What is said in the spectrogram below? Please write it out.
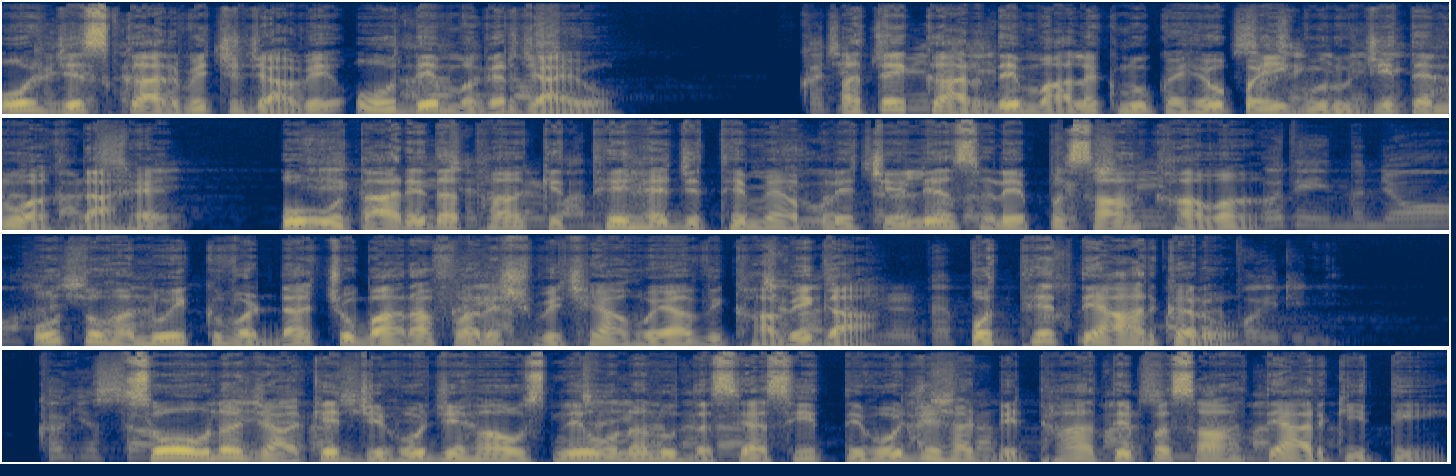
ਉਹ ਜਿਸ ਘਰ ਵਿੱਚ ਜਾਵੇ ਉਹਦੇ ਮਗਰ ਜਾਇਓ। ਅਤੇ ਘਰ ਦੇ ਮਾਲਕ ਨੂੰ ਕਹਿਓ ਪਈ ਗੁਰੂ ਜੀ ਤੈਨੂੰ ਆਖਦਾ ਹੈ ਉਹ ਉਤਾਰੇ ਦਾ ਥਾਂ ਕਿੱਥੇ ਹੈ ਜਿੱਥੇ ਮੈਂ ਆਪਣੇ ਚੇਲਿਆਂ ਸਣੇ ਪਸਾਹ ਖਾਵਾਂ। ਉਹ ਤੁਹਾਨੂੰ ਇੱਕ ਵੱਡਾ ਚੁਬਾਰਾ ਫਰਸ਼ ਵਿਛਿਆ ਹੋਇਆ ਵਿਖਾਵੇਗਾ। ਉੱਥੇ ਤਿਆਰ ਕਰੋ। ਸੋ ਉਹਨਾਂ ਜਾ ਕੇ ਜਿਹੋ ਜਿਹਾ ਉਸਨੇ ਉਹਨਾਂ ਨੂੰ ਦੱਸਿਆ ਸੀ ਤਿਹੋ ਜਿਹਾ ਡਿੱਠਾ ਅਤੇ ਪਸਾਹ ਤਿਆਰ ਕੀਤੀ।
